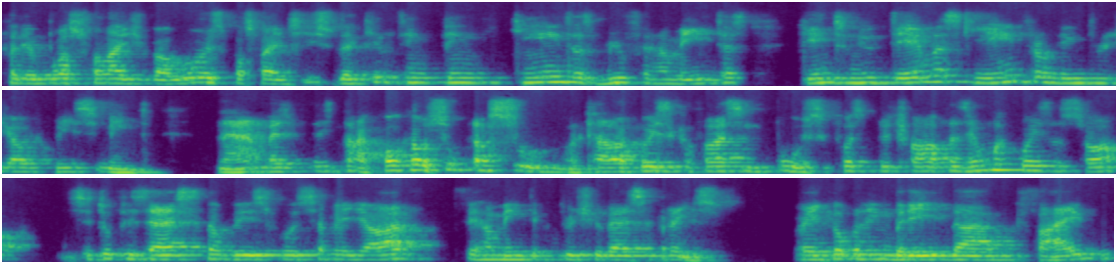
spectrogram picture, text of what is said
Falei, eu posso falar de valores, posso falar disso, daquilo, tem, tem 500 mil ferramentas, 500 mil temas que entram dentro de autoconhecimento, né? Mas, tá, qual que é o supra-sumo? Aquela coisa que eu falo assim, pô, se fosse para te falar fazer uma coisa só, se tu fizesse, talvez fosse a melhor ferramenta que tu tivesse para isso. Foi aí que eu lembrei da Big Five,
